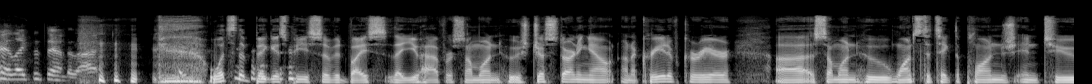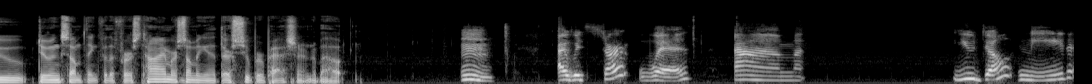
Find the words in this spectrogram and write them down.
I like the sound of that. What's the biggest piece of advice that you have for someone who's just starting out on a creative career, uh, someone who wants to take the plunge into doing something for the first time or something that they're super passionate about? Mm. I would start with um, you don't need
